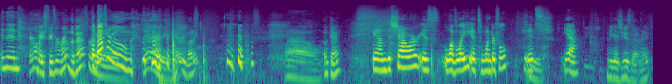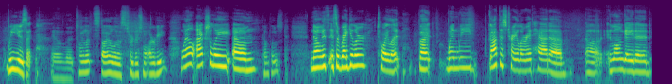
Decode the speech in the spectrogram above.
And then Everybody's favorite room, the bathroom. the bathroom. Yay, everybody. wow. Okay. And the shower is lovely. It's wonderful. It's yeah. And you guys use that, right? We use it. And the toilet style is traditional RV Well, actually, um, compost. no, it's it's a regular toilet. But when we got this trailer, it had a uh, elongated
